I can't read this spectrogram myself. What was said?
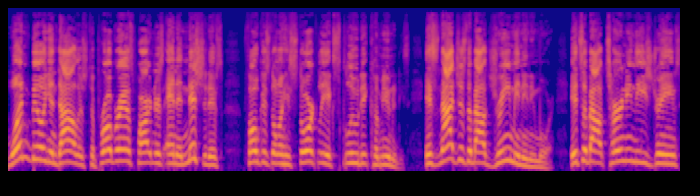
$1 billion to programs, partners, and initiatives focused on historically excluded communities. It's not just about dreaming anymore, it's about turning these dreams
